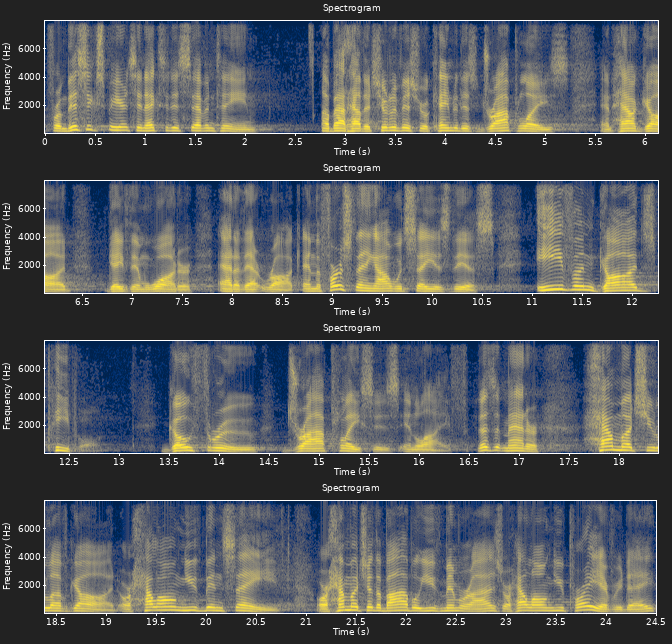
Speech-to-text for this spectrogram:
from this experience in Exodus 17 about how the children of Israel came to this dry place and how God gave them water out of that rock. And the first thing I would say is this even God's people go through dry places in life. It doesn't matter how much you love God or how long you've been saved or how much of the Bible you've memorized or how long you pray every day,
